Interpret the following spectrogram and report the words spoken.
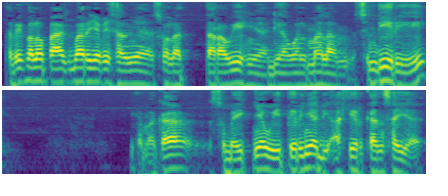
Tapi kalau Pak Akbar ya misalnya sholat tarawihnya di awal malam sendiri, ya maka sebaiknya witirnya diakhirkan saya.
